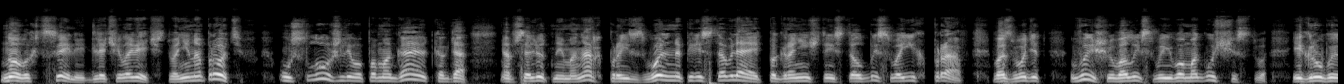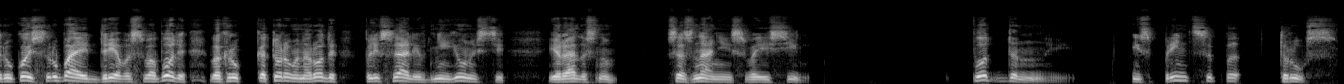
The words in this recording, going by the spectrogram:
новых целей для человечества. Они, напротив, услужливо помогают, когда абсолютный монарх произвольно переставляет пограничные столбы своих прав, возводит выше валы своего могущества и грубой рукой срубает древо свободы, вокруг которого народы плясали в дни юности и радостном сознании своей силы. Подданный из принципа трус,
